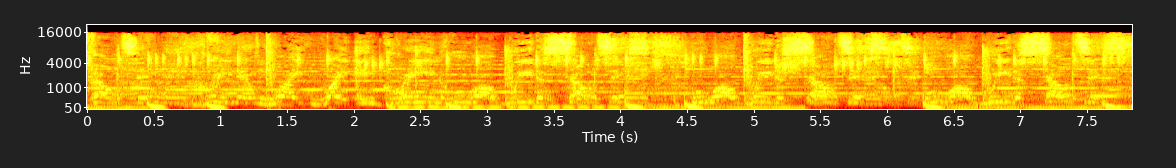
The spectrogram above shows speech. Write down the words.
felt it. Green and white, white and green. Who are we, the Celtics? Who are we, the Celtics? Who are we, the Celtics?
